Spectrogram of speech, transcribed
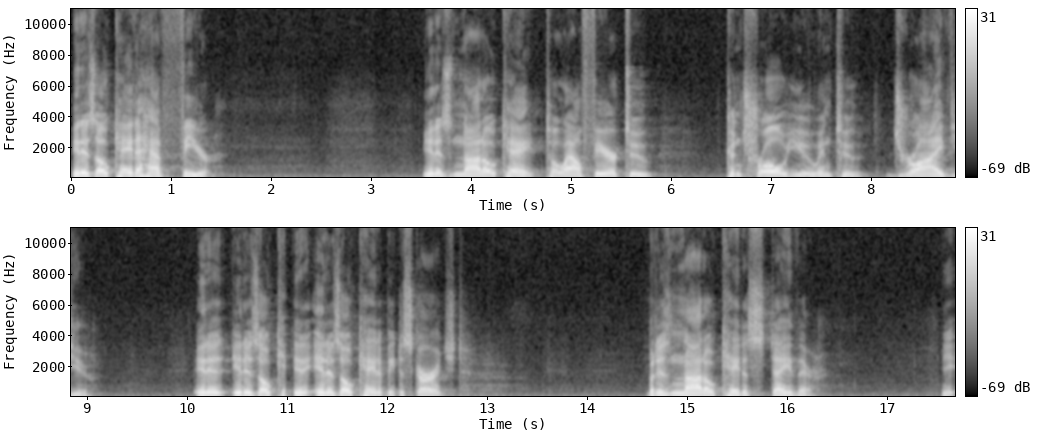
It is okay to have fear. It is not okay to allow fear to control you and to drive you. It is, it is, okay, it is okay to be discouraged, but it is not okay to stay there. You,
